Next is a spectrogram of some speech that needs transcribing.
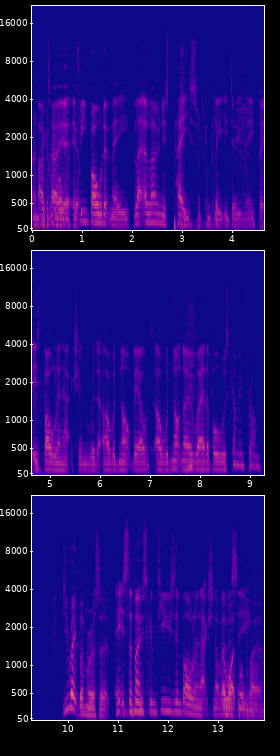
And I tell you, wicket. if he bowled at me, let alone his pace would completely do me. But his bowling action would, I would not be able. To, I would not know where the ball was coming from. Do you rate Bumrah as a, It's the most confusing bowling action I've a ever white seen. ball player?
